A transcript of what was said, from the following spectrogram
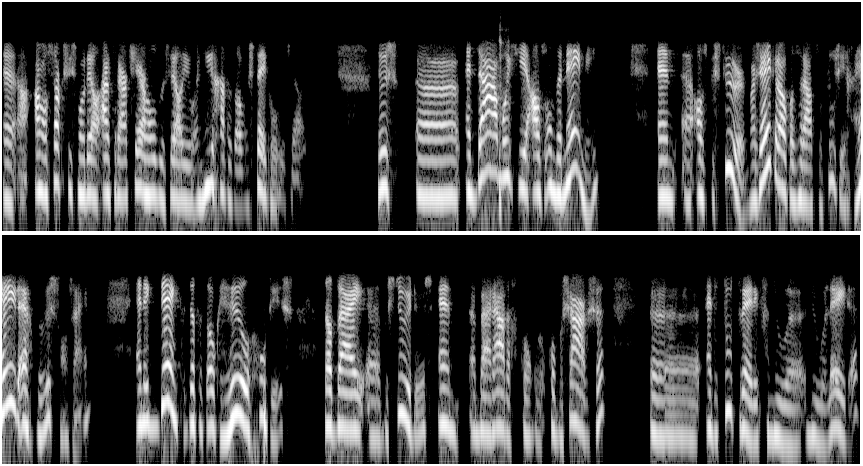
Uh, Anglo-Saxisch model uiteraard shareholder value en hier gaat het over stakeholder value. Dus, uh, en daar moet je als onderneming en uh, als bestuur, maar zeker ook als raad van toezicht, heel erg bewust van zijn. En ik denk dat het ook heel goed is dat bij uh, bestuurders en bij raden van commissarissen en de toetreding van nieuwe, nieuwe leden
